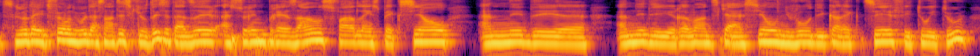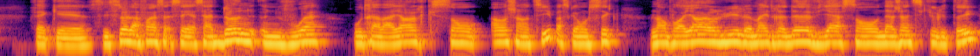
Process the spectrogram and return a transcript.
ce qui doit être fait au niveau de la santé et sécurité, c'est-à-dire assurer une présence, faire de l'inspection, amener des euh, amener des revendications au niveau des correctifs et tout et tout. Fait que c'est ça l'affaire, ça, donne une voix aux travailleurs qui sont en chantier parce qu'on le sait que l'employeur, lui, le maître d'œuvre via son agent de sécurité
